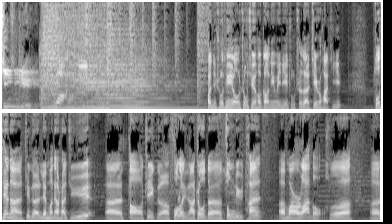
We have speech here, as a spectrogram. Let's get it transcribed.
今日话题，欢迎收听由钟讯和高宁为您主持的今日话题。昨天呢，这个联邦调查局呃到这个佛罗里达州的棕榈滩呃 Mar-a-Lago 和呃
